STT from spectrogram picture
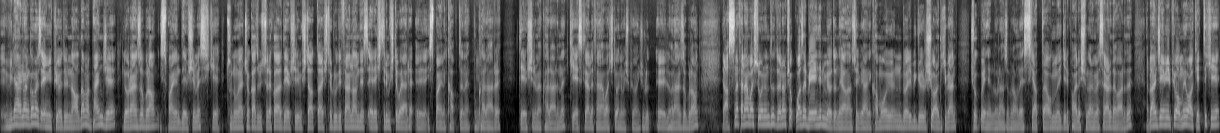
Villarreal Gomez MVP ödülünü aldı ama bence Lorenzo Brown İspanya'nın devşirmesi ki turnuvaya çok az bir süre kadar devşirilmişti. Hatta işte Rudy Fernandez eleştirmişti bayağı e, İspanya'nın kaptanı bu kararı devşirme kararını ki eskiden de Fenerbahçe'de oynamış bir oyuncu e, Lorenzo Brown. Ya aslında Fenerbahçe'de oynadığı dönem çok fazla beğenilmiyordu ne yalan söyleyeyim. Yani kamuoyunun böyle bir görüşü vardı ki ben çok beğenirim Lorenzo Brown'u. Eski hatta onunla ilgili paylaşımlarım vesaire de vardı. Ya bence MVP olmayı hak etti ki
